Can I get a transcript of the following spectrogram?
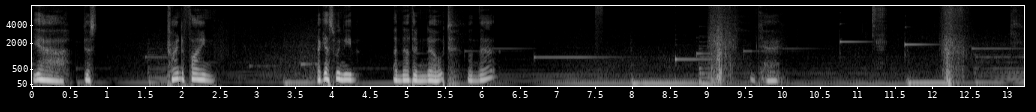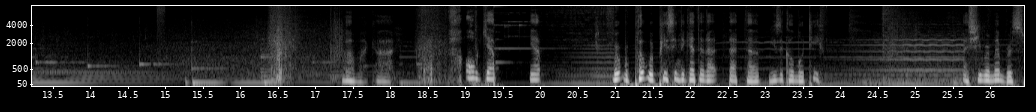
Yeah, just trying to find. I guess we need another note on that. Okay. Oh my god. Oh, yep, yep. We're, we're, put, we're piecing together that, that uh, musical motif. As she remembers.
